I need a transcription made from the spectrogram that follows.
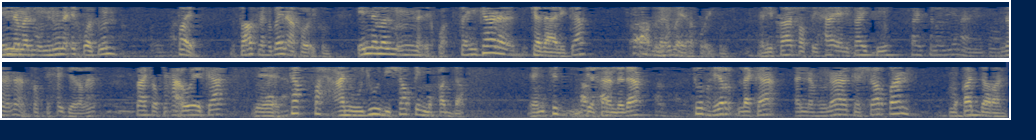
إنما المؤمنون إخوة. طيب فأصلحوا بين أخويكم. إنما المؤمنون إخوة. فإن كان كذلك فأصلحوا بين أخويكم. يعني فاي فصيحة يعني فاي شيء. لا لا فصيحة جرى. فاي فصيحة ئەوەیکە تفصح عن وجود شرط مقدر. يعني لدى تظهر لك أن هناك شرطا مقدرا.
